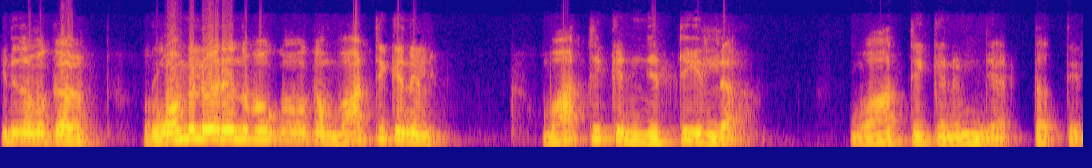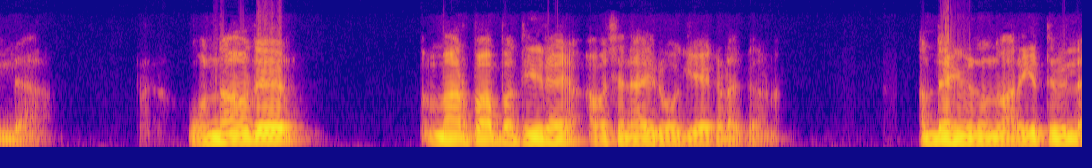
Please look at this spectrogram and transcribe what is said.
ഇനി നമുക്ക് റോമിൽ വരെ ഒന്ന് നോക്കാം. വാറ്റിക്കനിൽ. വാറ്റിക്കൻ ഞെട്ടിയില്ല. വാത്തിക്കനും ഞെട്ടത്തില്ല. ഒന്നാമത് മാർപ്പാപ്പ തീരെ അവശനായി രോഗിയെ കിടക്കുകയാണ്. അദ്ദേഹം ഇതൊന്നും അറിയത്തുമില്ല.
